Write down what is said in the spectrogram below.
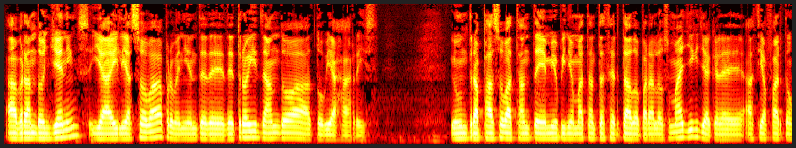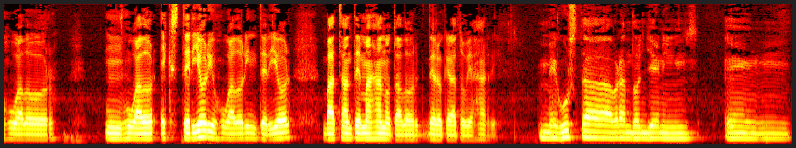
a Brandon Jennings y a Ilyasova, proveniente de Detroit, dando a Tobias Harris un traspaso bastante, en mi opinión, bastante acertado para los Magic, ya que le hacía falta un jugador un jugador exterior y un jugador interior bastante más anotador de lo que era Tobias Harris. Me gusta Brandon Jennings en,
